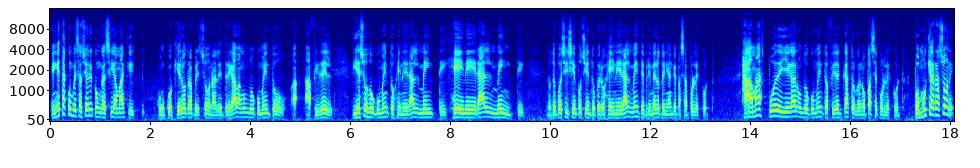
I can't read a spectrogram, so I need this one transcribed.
en estas conversaciones con García Márquez, con cualquier otra persona, le entregaban un documento a, a Fidel y esos documentos generalmente, generalmente, no te puedo decir 100%, pero generalmente primero tenían que pasar por la escolta. Jamás puede llegar un documento a Fidel Castro que no pase por la escolta. Por muchas razones.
